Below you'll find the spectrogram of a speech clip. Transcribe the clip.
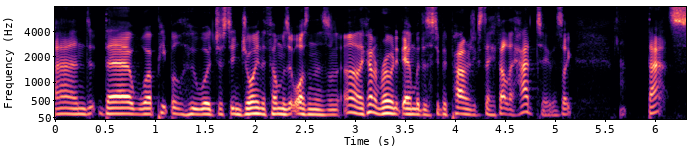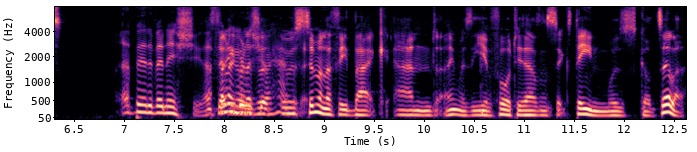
And there were people who were just enjoying the film as it was, and they're like, oh, they kind of ruined it at the end with the stupid Power Rangers because they felt they had to. It's like that's a bit of an issue. That's the only real issue I it was, have it was with similar feedback, and I think it was the year before 2016 was Godzilla.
